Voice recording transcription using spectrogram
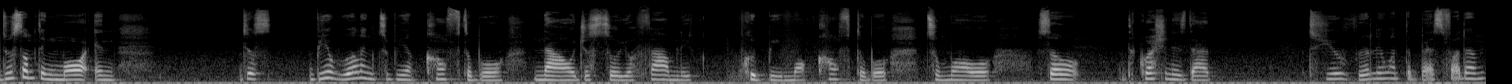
do something more and just be willing to be uncomfortable now just so your family could be more comfortable tomorrow. So the question is that do you really want the best for them?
